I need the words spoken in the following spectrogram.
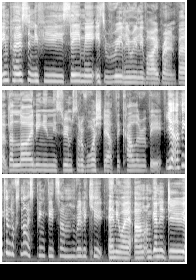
in person if you see me it's really really vibrant. But the lighting in this room sort of washed out the colour a bit. Yeah, I think it looks nice. Pink, it's um really cute. Anyway, um, I'm gonna do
